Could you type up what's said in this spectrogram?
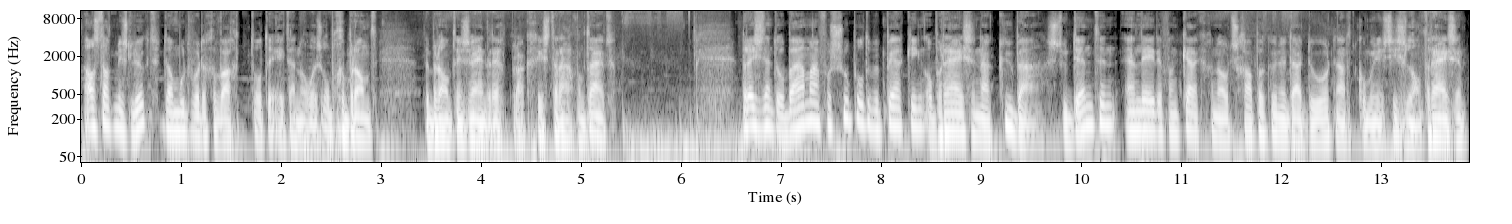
Als dat mislukt, dan moet worden gewacht tot de ethanol is opgebrand. De brand in Zwijndrecht brak gisteravond uit. President Obama versoepelt de beperking op reizen naar Cuba. Studenten en leden van kerkgenootschappen kunnen daardoor naar het communistische land reizen.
